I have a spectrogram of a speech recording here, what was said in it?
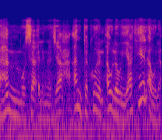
أهم وسائل النجاح أن تكون الأولويات هي الأولى.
